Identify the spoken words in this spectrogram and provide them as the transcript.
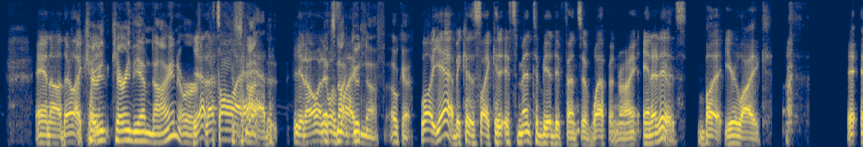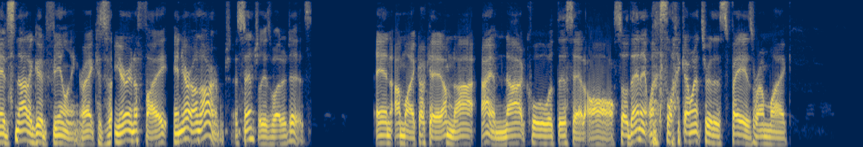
And uh, they're Like like, carrying carrying the M9 or yeah, that's all I it's not- had, you know, and it was not like, good enough. Okay. well, yeah, because like it- it's meant to be a defensive weapon, right? And it is, Yeah. but you're like, it, it's not a good feeling, right? Because you're in a fight and you're unarmed. Essentially, is what it is. And I'm like, okay, I'm not, I am not cool with this at all. So then it was like I went through this phase where I'm like,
